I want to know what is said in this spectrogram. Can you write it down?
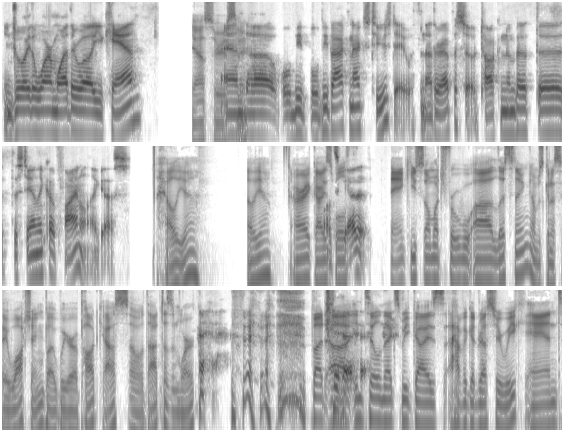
Enjoy the warm weather while you can. yeah seriously And uh, we'll be we'll be back next Tuesday with another episode talking about the the Stanley Cup final. I guess. hell yeah hell yeah all right guys Let's well get it. Thank you so much for uh, listening. I was going to say watching, but we're a podcast, so that doesn't work. but uh, until next week, guys, have a good rest of your week and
